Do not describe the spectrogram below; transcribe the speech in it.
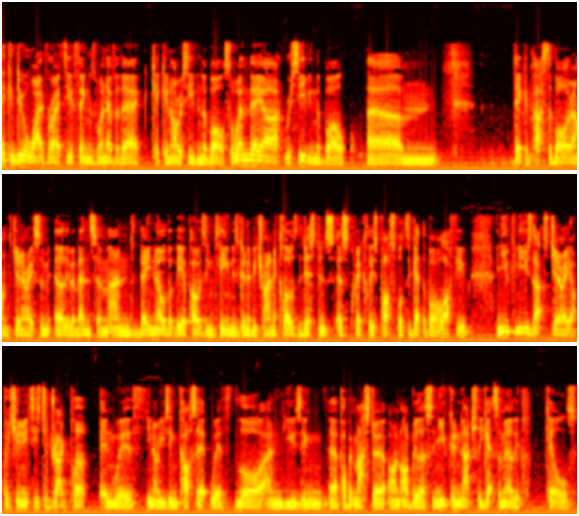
they can do a wide variety of things whenever they're kicking or receiving the ball. So when they are receiving the ball, um, they can pass the ball around to generate some early momentum, and they know that the opposing team is going to be trying to close the distance as quickly as possible to get the ball off you. And you can use that to generate opportunities to drag play in with, you know, using Cosset with Law and using uh, Puppet Master on Obulus, and you can actually get some early kills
